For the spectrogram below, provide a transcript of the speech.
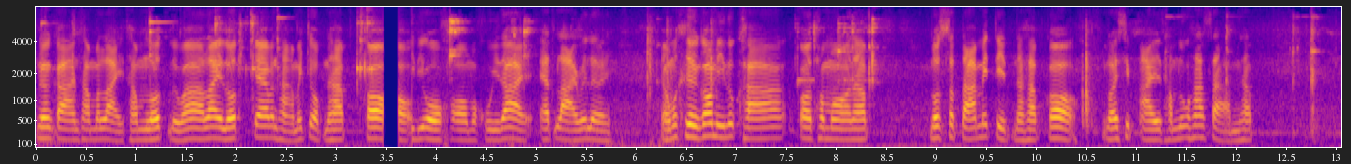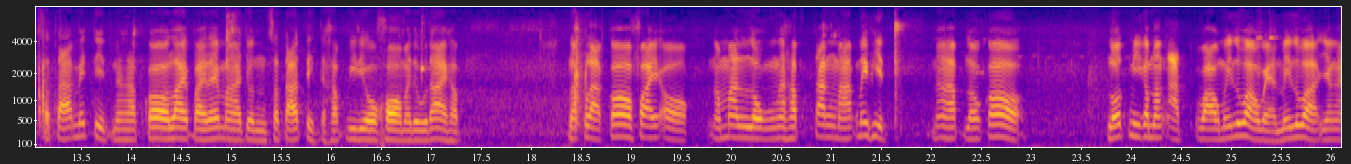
เรื่องการทำอะไรทำรถหรือว่าไล่รถแก้ปัญหาไม่จบนะครับ ก็วิดีโอคอลมาคุยได้แอดไลน์ไว้เลย อย่างเมื่อคืนก็มีลูกค้ากทมนะครับรถสตาร์ทไม่ติดนะครับ ก็ 110ไอทำลูก 53 นะครับสตาร์ทไม่ติดนะครับ ก็ไล่ไปได้มาจนสตาร์ทติดนะครับวิดีโอคอลมาดูได้ครับ หลักๆก็ไฟออกน้ำมันลงนะครับ ตั้งมาร์กไม่ผิดนะครับ แล้วก็รถมีกำลังอัดวาล์วไม่รั่วแหวนไม่รั่วยังไง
